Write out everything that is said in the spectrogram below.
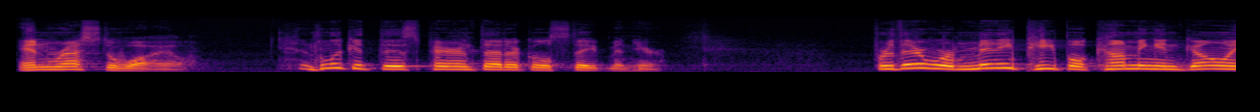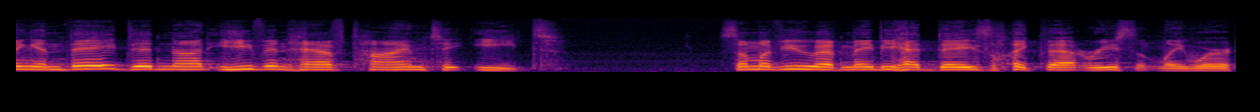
and rest a while. And look at this parenthetical statement here. For there were many people coming and going, and they did not even have time to eat. Some of you have maybe had days like that recently where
